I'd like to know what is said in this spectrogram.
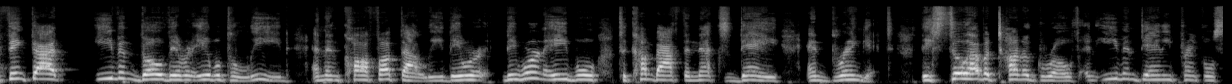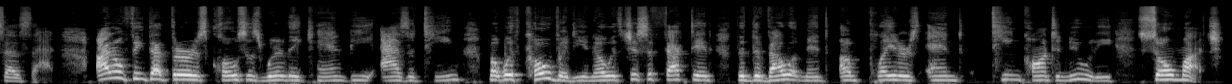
think that even though they were able to lead and then cough up that lead, they were they weren't able to come back the next day and bring it. They still have a ton of growth, and even Danny Sprinkle says that. I don't think that they're as close as where they can be as a team, but with COVID, you know, it's just affected the development of players and team continuity so much.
